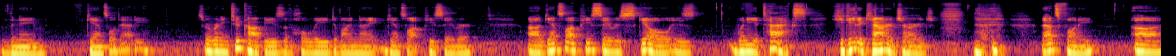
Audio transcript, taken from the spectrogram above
of the name, Gansel Daddy. So we're running two copies of Holy Divine Knight, Gancelot Peacesaver. Uh, Gancelot Peacesaver's skill is when he attacks, you get a counter charge. That's funny. Uh,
